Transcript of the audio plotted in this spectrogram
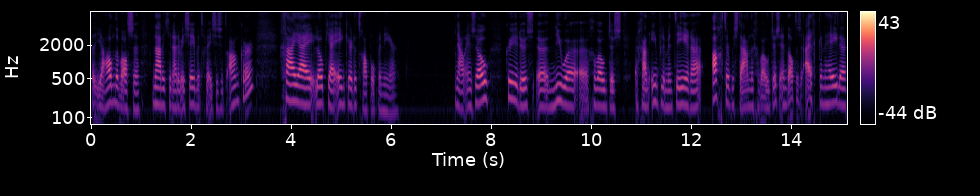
Je handen wassen nadat je naar de wc bent geweest, is het anker ga jij, loop jij één keer de trap op en neer. Nou, en zo kun je dus uh, nieuwe uh, gewoontes gaan implementeren achter bestaande gewoontes. En dat is eigenlijk een hele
